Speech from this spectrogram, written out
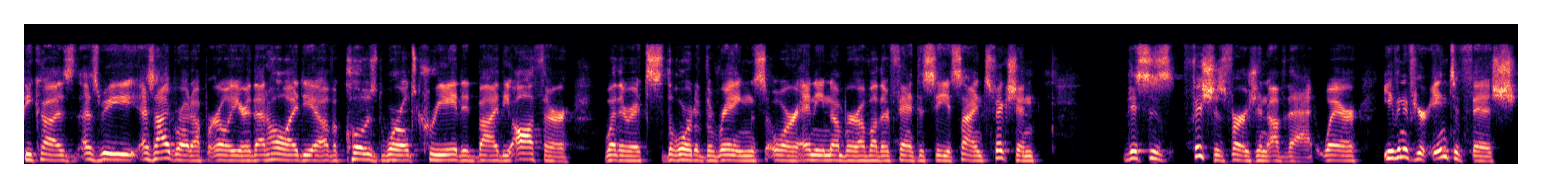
because as we as i brought up earlier that whole idea of a closed world created by the author whether it's the lord of the rings or any number of other fantasy science fiction this is Phish's version of that where even if you're into Phish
